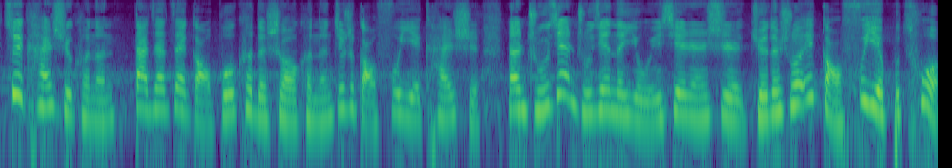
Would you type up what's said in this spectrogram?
最开始可能大家在搞播客的时候，可能就是搞副业开始，但逐渐逐渐的。有一些人是觉得说，哎，搞副业不错，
